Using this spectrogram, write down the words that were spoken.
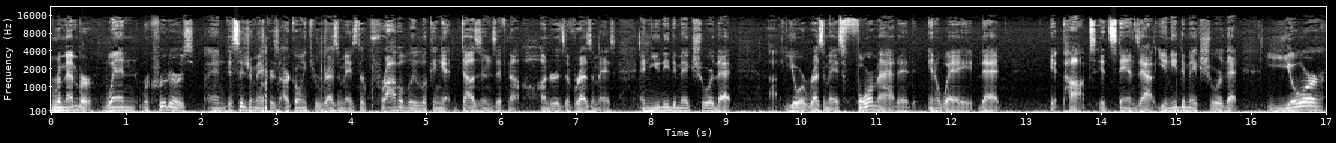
remember when recruiters and decision makers are going through resumes they're probably looking at dozens if not hundreds of resumes. And you need to make sure that uh, your resume is formatted in a way that it pops it stands out. You need to make sure that your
